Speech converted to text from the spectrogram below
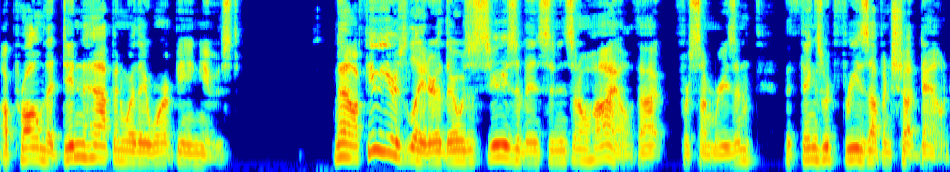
a problem that didn't happen where they weren't being used. Now, a few years later, there was a series of incidents in Ohio that, for some reason, the things would freeze up and shut down.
